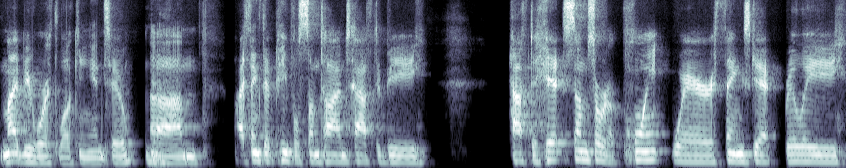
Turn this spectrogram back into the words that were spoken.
might be worth looking into. Yeah. Um, I think that people sometimes have to be have to hit some sort of point where things get really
